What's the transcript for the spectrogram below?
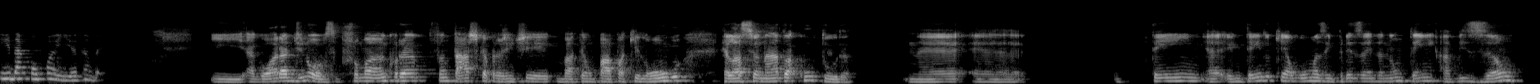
e da companhia também. E agora, de novo, você puxou uma âncora fantástica para a gente bater um papo aqui longo relacionado à cultura. Né? É, tem, é, eu entendo que algumas empresas ainda não têm a visão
